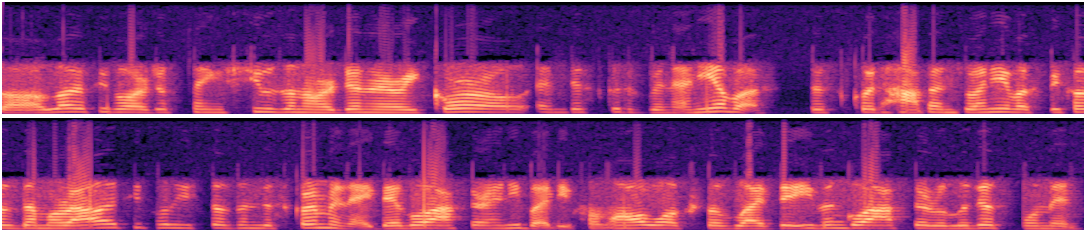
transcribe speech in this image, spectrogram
A lot of people are just saying she was an ordinary girl, and this could have been any of us. This could happen to any of us because the morality police doesn't discriminate. They go after anybody from all walks of life. They even go after religious women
